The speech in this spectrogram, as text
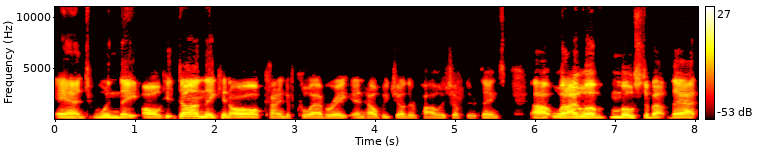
And when they all get done they can all kind of collaborate and help each other polish up their things. Uh, what i love most about that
